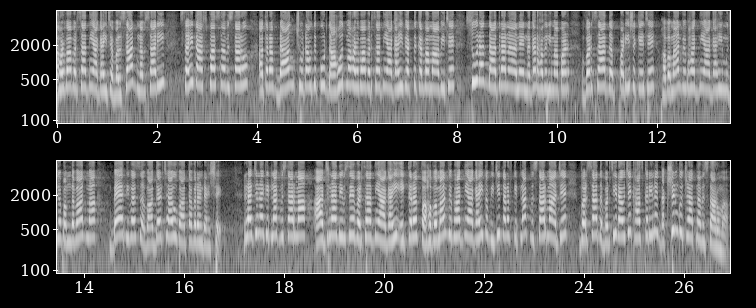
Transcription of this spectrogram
હળવા વરસાદની આગાહી છે. વલસાડ, નવસારી સહિત આસપાસના વિસ્તારો આ તરફ ડાંગ, છોટાઉદેપુર, દાહોદમાં હળવા વરસાદની આગાહી વ્યક્ત કરવામાં આવી છે. સુરત દાદરા અને નગર હવેલીમાં પણ વરસાદ પડી શકે છે. હવામાન વિભાગની આગાહી મુજબ અમદાવાદમાં બે દિવસ વાદળછાયું વાતાવરણ રહેશે. રાજ્યના કેટલાક વિસ્તારમાં આજના દિવસે વરસાદની આગાહી એક તરફ હવામાન વિભાગની આગાહી તો બીજી તરફ કેટલાક વિસ્તારમાં આજે વરસાદ વરસી રહ્યો છે ખાસ કરીને દક્ષિણ ગુજરાતના વિસ્તારોમાં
